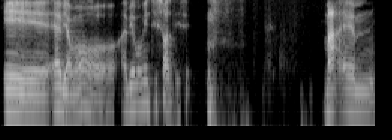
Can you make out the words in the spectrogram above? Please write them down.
e, e abbiamo, abbiamo, vinto i soldi, sì. Ma ehm,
